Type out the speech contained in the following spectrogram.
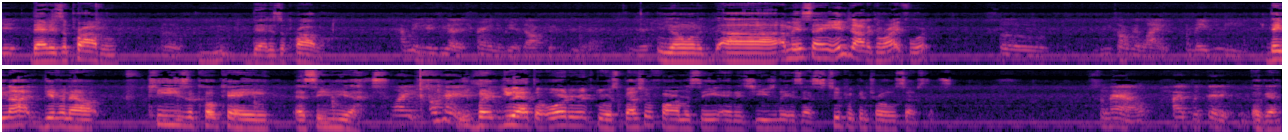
get, That is a problem. uh, That is a problem. how many years you got to train to be a doctor to do that? You don't want to. Uh, I mean, it's saying any doctor can write for it. so you talking like maybe They're not giving out keys of cocaine at CVS, like okay, but you have to order it through a special pharmacy, and it's usually it's a super controlled substance. So now, hypothetically, Okay.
